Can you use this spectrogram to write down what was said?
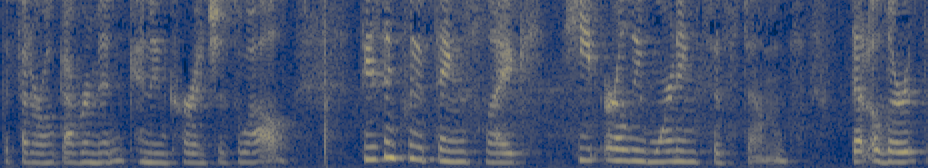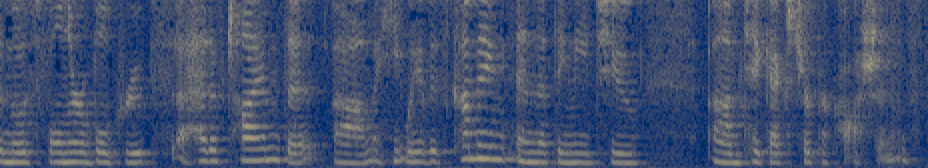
the federal government can encourage as well. These include things like heat early warning systems that alert the most vulnerable groups ahead of time that um, a heat wave is coming and that they need to um, take extra precautions.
